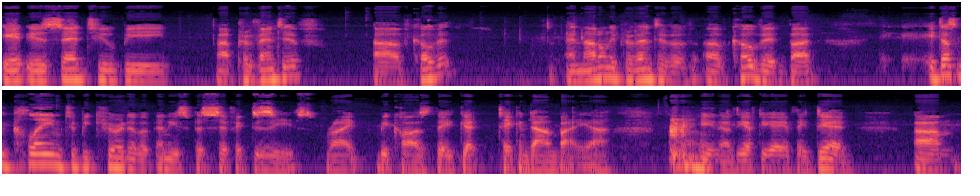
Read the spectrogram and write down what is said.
it is said to be uh, preventive of COVID, and not only preventive of, of COVID, but it doesn't claim to be curative of any specific disease, right? Because they get taken down by, uh, you know, the FDA if they did. Um,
